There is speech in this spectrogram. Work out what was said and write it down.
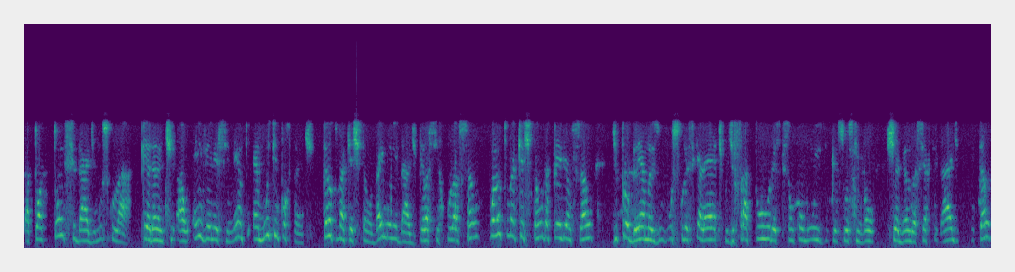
da tua tonicidade muscular perante ao envelhecimento é muito importante tanto na questão da imunidade pela circulação, quanto na questão da prevenção de problemas musculoesqueléticos, de fraturas que são comuns em pessoas que vão chegando a certa idade. Então,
